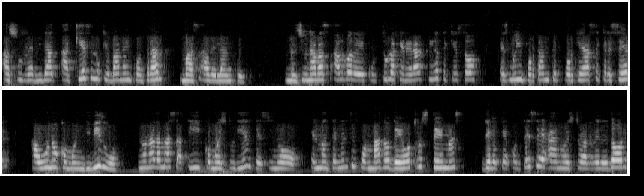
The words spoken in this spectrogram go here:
a, su realidad, a qué es lo que van a encontrar más adelante. Mencionabas algo de cultura general, fíjate que eso es muy importante porque hace crecer a uno como individuo, no nada más a ti como estudiante, sino el mantenerte informado de otros temas, de lo que acontece a nuestro alrededor,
